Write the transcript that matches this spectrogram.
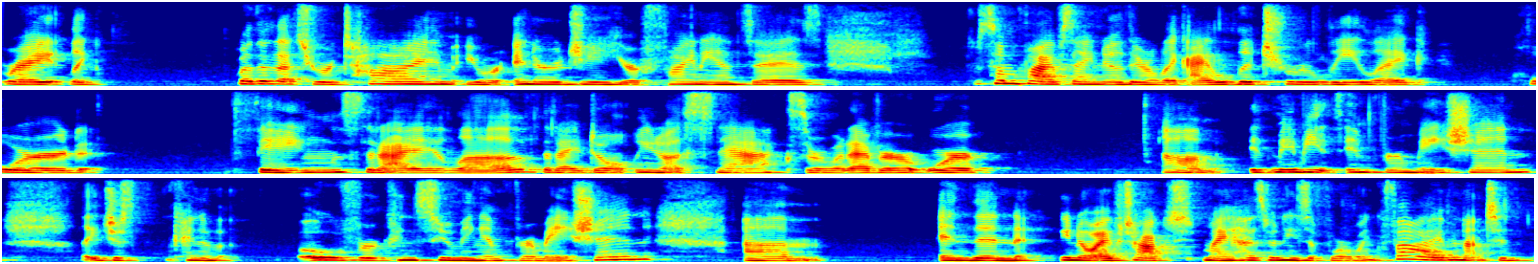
right? Like whether that's your time, your energy, your finances. Some fives I know they're like I literally like hoard things that I love that I don't, you know, snacks or whatever or um, it, maybe it's information, like just kind of over consuming information. Um, and then, you know, I've talked, my husband, he's a four wing five, not to,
